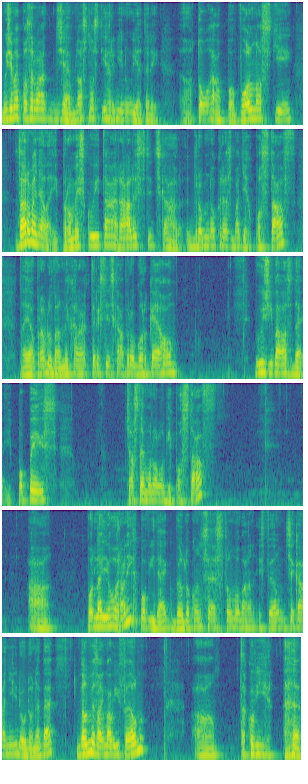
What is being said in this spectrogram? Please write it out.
Můžeme pozorovat, že vlastností hrdinů je tedy touha po volnosti, Zároveň ale i promiskuita, realistická drobnokresba těch postav, ta je opravdu velmi charakteristická pro Gorkého. Využívá zde i popis, časté monology postav a podle jeho raných povídek byl dokonce sfilmován i film Cikáni jdou do nebe. Velmi zajímavý film. A takový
